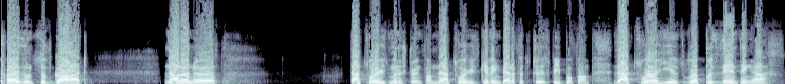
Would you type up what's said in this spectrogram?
presence of God, not on earth, that's where he's ministering from. That's where he's giving benefits to his people from. That's where he is representing us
